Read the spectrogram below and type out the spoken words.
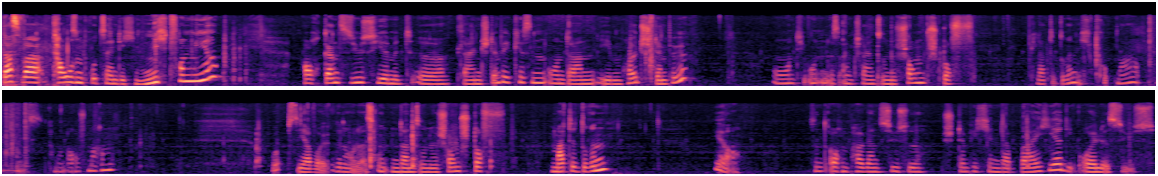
Das war tausendprozentig nicht von mir. Auch ganz süß hier mit äh, kleinen Stempelkissen und dann eben Holzstempel. Und hier unten ist anscheinend so eine Schaumstoffplatte drin. Ich guck mal, das kann man aufmachen. Ups, jawohl, genau, da ist unten dann so eine Schaumstoffmatte drin. Ja, sind auch ein paar ganz süße Stempelchen dabei hier. Die Eule ist süß.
